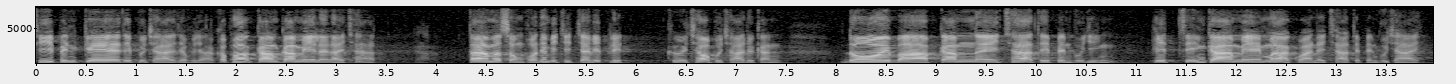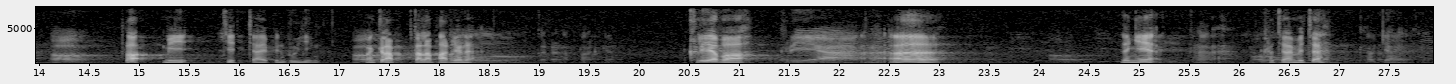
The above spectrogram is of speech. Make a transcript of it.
ที่เป็นเกย์ที่ผู้ชายชอบผู้ชายก็เพราะกรรมกาเมหลาย ๆ ชาติครับตามมาส่งผลให้มีจิตใจวิปริต คือชอบผู้ชายด้วยกัน โดยบาปกรรมในชาติที่เป็นผู้หญิง ผิดศีลกาเมมากกว่าในชาติที่เป็นผู้ชายอ๋อเพราะมีจิตใจเป็นผู้หญิงอ๋อมันกลับตลปัดกันแหละโอ้กระดับปัดกันเคลียร์บ่เคลียร์ครับเออโอ้อย่างเงี้ยครับโอ้เข้าใจไหมจ๊ะเข้าใจครับ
